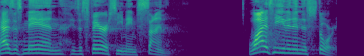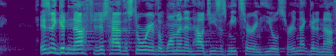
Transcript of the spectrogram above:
has this man, he's this Pharisee named Simon. Why is he even in this story? Isn't it good enough to just have the story of the woman and how Jesus meets her and heals her? Isn't that good enough?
